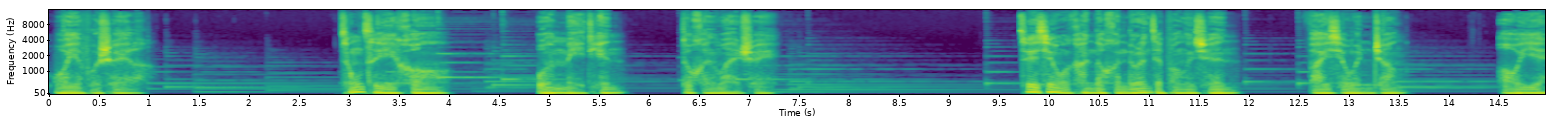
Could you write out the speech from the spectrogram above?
我也不睡了。”从此以后，我们每天都很晚睡。最近我看到很多人在朋友圈发一些文章，熬夜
